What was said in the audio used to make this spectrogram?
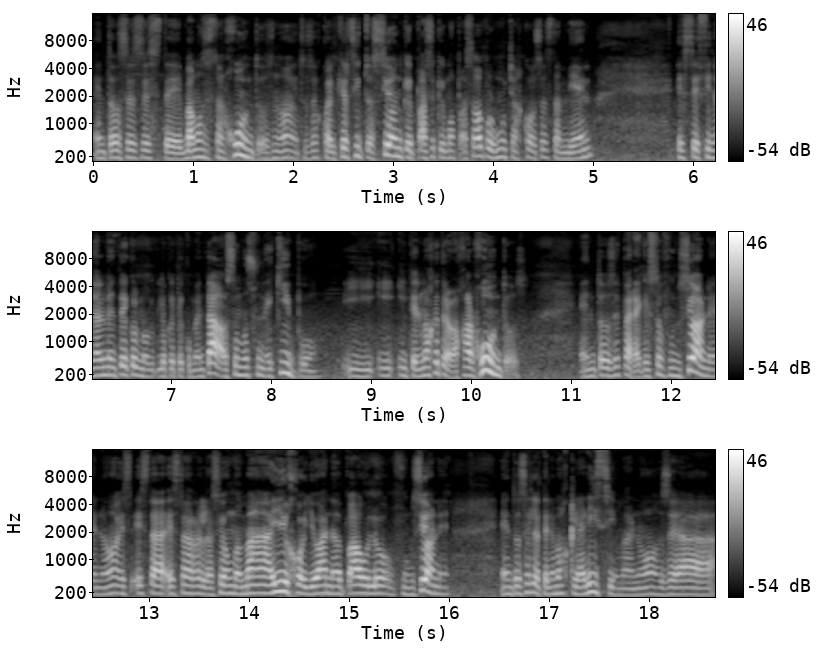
Entonces, este, vamos a estar juntos, ¿no? Entonces, cualquier situación que pase, que hemos pasado por muchas cosas también, este, finalmente, como lo que te comentaba, somos un equipo y, y- y tenemos que trabajar juntos. Entonces, para que esto funcione, ¿no? Es, esta, esta relación mamá-hijo, Joana, Paulo, funcione. Entonces, la tenemos clarísima, ¿no? O sea,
